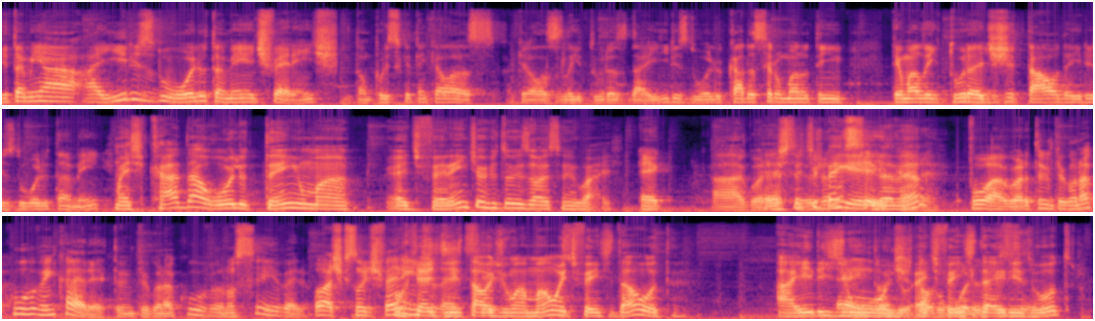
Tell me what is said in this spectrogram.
E também a, a, íris do olho também é diferente. Então por isso que tem aquelas, aquelas leituras da íris do olho. Cada ser humano tem, tem uma leitura digital da íris do olho também. Mas cada olho tem uma. É diferente ou os dois olhos são iguais? É. Ah, agora essa eu te peguei, sei, tá vendo? Pô, agora tu me pegou na curva, hein, cara? Tu me pegou na curva, eu não sei, velho. Eu acho que são diferentes. Porque a né, digital de uma mão é diferente da outra. A íris de é, um então, olho é diferente da íris do outro?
